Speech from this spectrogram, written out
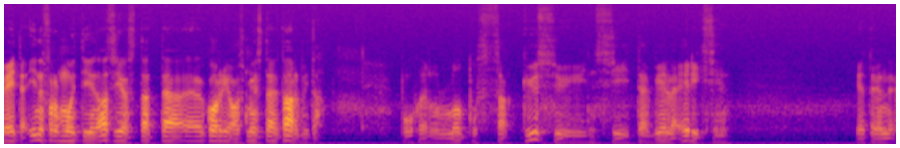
Meitä informoitiin asiasta, että korjausmiestä ei tarvita. Puhelun lopussa kysyin siitä vielä erikseen. Joten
